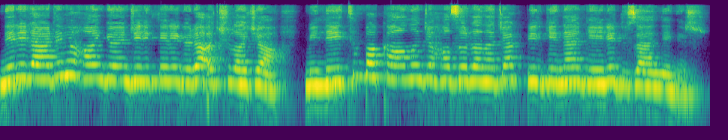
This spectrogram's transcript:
nerelerde ve hangi önceliklere göre açılacağı Milli Eğitim Bakanlığı'nca hazırlanacak bir genelge ile düzenlenir.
